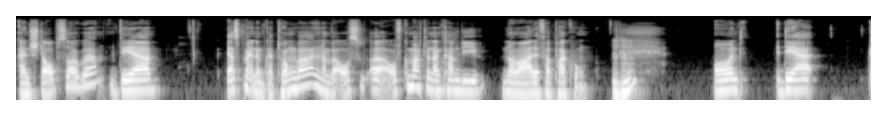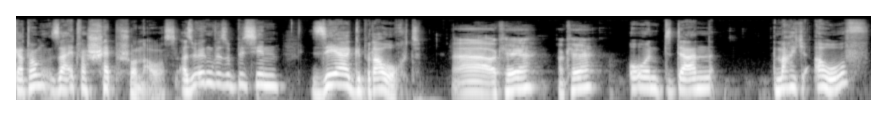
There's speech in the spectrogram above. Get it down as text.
ein Staubsauger, der erstmal in einem Karton war, den haben wir aus, äh, aufgemacht und dann kam die normale Verpackung. Und der Karton sah etwas schepp schon aus. Also irgendwie so ein bisschen sehr gebraucht. Ah, okay. Okay. Und dann mache ich auf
